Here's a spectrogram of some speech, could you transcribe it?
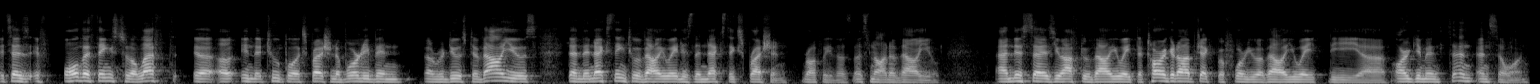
It says if all the things to the left uh, uh, in the tuple expression have already been uh, reduced to values, then the next thing to evaluate is the next expression. Roughly, that's, that's not a value. And this says you have to evaluate the target object before you evaluate the uh, arguments and, and so on.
